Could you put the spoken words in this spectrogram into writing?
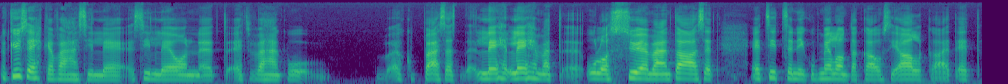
No kyllä se ehkä vähän sille, sille on, että, että vähän kuin kun pääsät le- lehmät ulos syömään taas, että, että sitten se niinku melontakausi alkaa, että, että,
